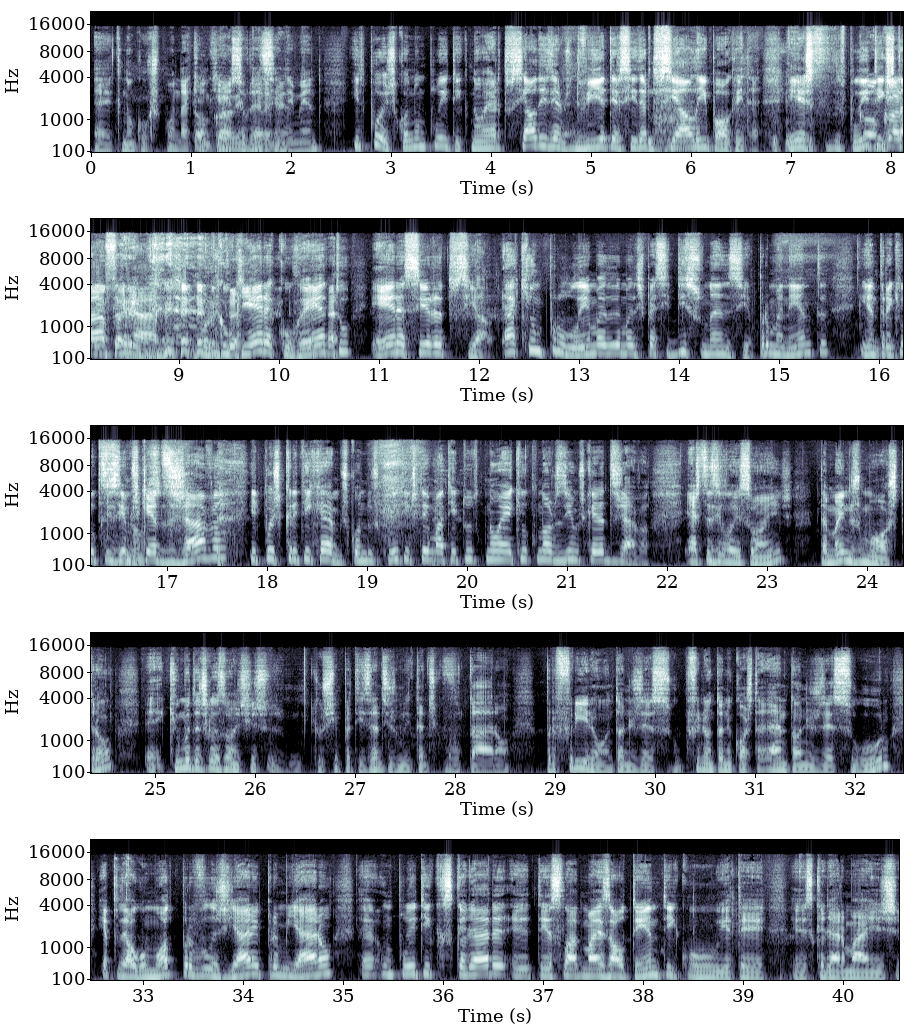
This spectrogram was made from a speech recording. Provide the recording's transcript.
uh, que não corresponde àquilo que é o seu sentimento. E depois, quando um político não é artificial, dizemos devia ter sido artificial e hipócrita. Este político Concordo está a falhar. Porque o que era correto era ser artificial. Há aqui um problema de uma espécie de dissonância permanente entre aquilo que dizemos Sim, que é desejável e depois criticamos quando os políticos têm uma atitude que não é aquilo que nós dizíamos que era desejável. Estas eleições também nos mostram eh, que uma das razões que os, que os, simpatizantes e os militantes que votaram preferiram António, José, preferiram António Costa a António José Seguro é, por de algum modo, privilegiaram e premiaram eh, um político que, se calhar, eh, tem esse lado mais autêntico e até, eh, se calhar, mais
